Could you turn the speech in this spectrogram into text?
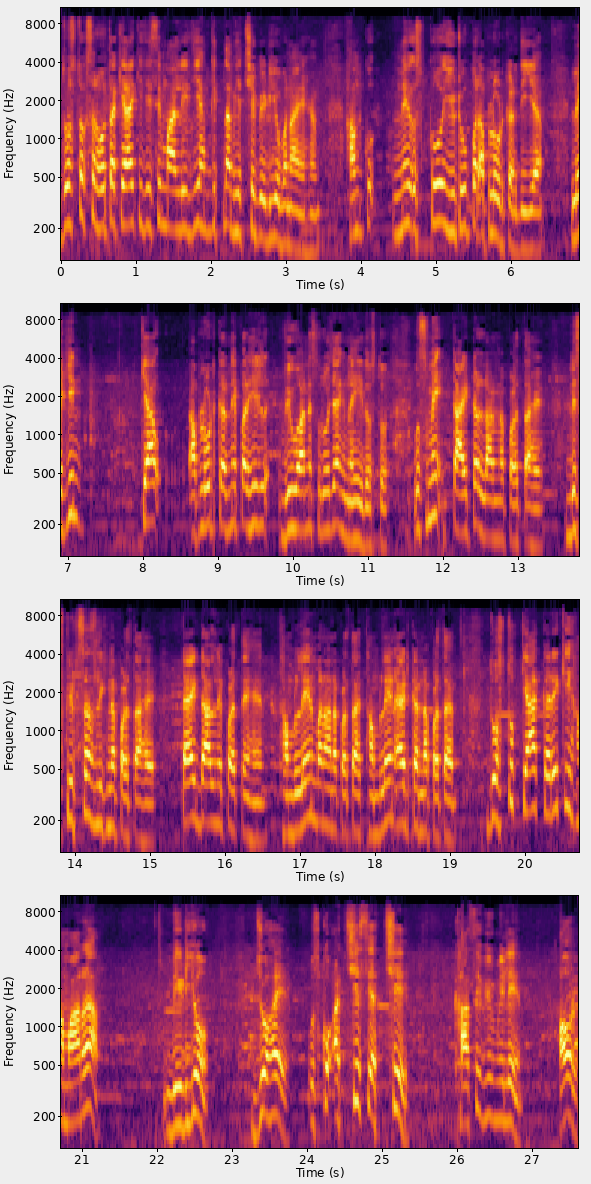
दोस्तों, अक्सर होता क्या है कि जैसे मान लीजिए हम कितना भी अच्छे वीडियो बनाए हैं, हमको ने उसको यूट्यूब पर अपलोड कर दिया। लेकिन क्या अपलोड करने पर ही व्यू आने शुरू हो जाएँगे? नहीं, दोस्तों। उसमें टाइटल डालना पड़ता है डिस्क्रिप्शन लिखना पड़ता है टैग डालने पड़ते हैं थंबलेन बनाना पड़ता है थंबलेन ऐड करना पड़ता है। दोस्तों, क्या करें कि हमारा वीडियो जो है, उसको अच्छे से अच्छे खासे व्यू मिले और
